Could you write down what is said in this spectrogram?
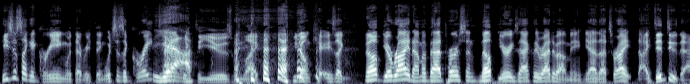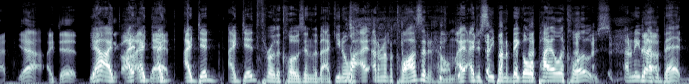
He's just like agreeing with everything, which is a great tactic Yeah. to use when like you don't care. He's like, nope, you're right. I'm a bad person. Nope, you're exactly right about me. Yeah, that's right. I did do that. Yeah, I did. Yeah, I, it's like, oh, I, I, I. I did I did throw the clothes into the back. You know what? I, I don't have a closet at home. I, I just sleep on a big old pile of clothes. I don't even Yeah. have a bed.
